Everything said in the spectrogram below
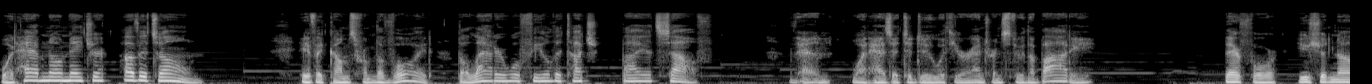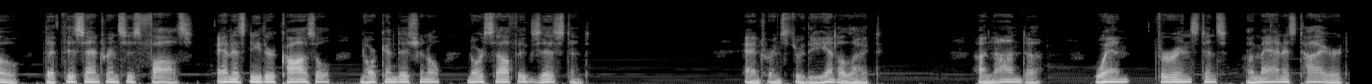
would have no nature of its own. If it comes from the void, the latter will feel the touch by itself. Then what has it to do with your entrance through the body? Therefore, you should know that this entrance is false and is neither causal, nor conditional, nor self-existent. Entrance through the intellect. Ananda, when, for instance, a man is tired,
